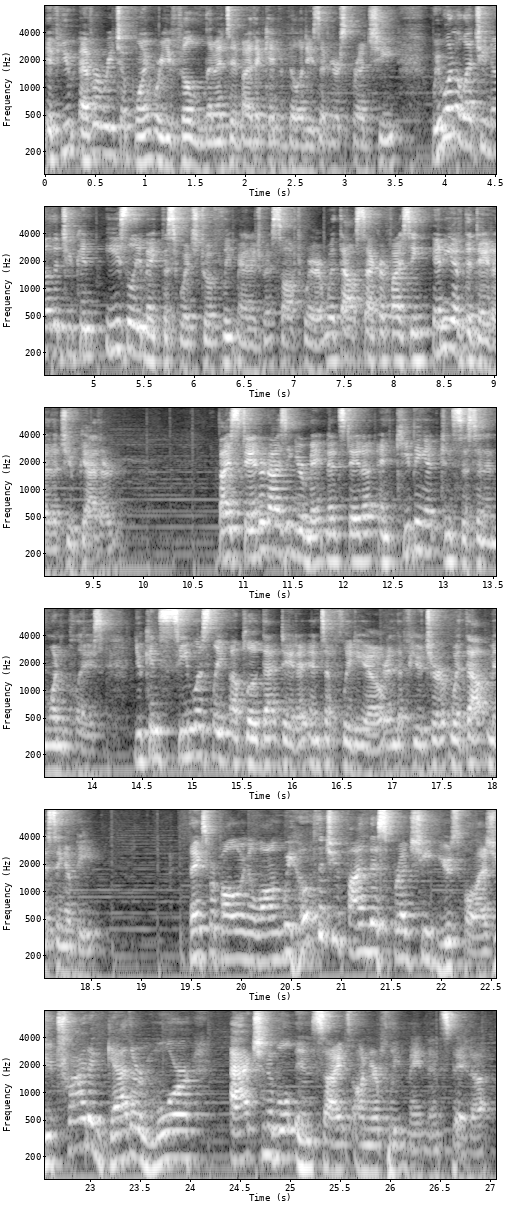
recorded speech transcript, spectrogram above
If you ever reach a point where you feel limited by the capabilities of your spreadsheet, we want to let you know that you can easily make the switch to a fleet management software without sacrificing any of the data that you've gathered. By standardizing your maintenance data and keeping it consistent in one place, you can seamlessly upload that data into Fleetio in the future without missing a beat. Thanks for following along. We hope that you find this spreadsheet useful as you try to gather more actionable insights on your fleet maintenance data.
